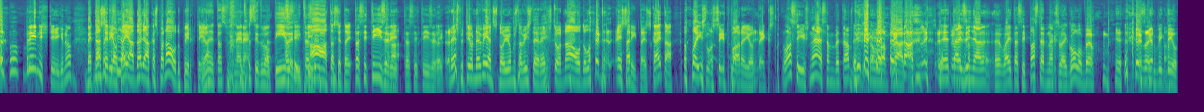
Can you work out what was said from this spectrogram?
Brīnišķīgi. Nu. Bet tas nu, bet ir jau tajā jau... daļā, kas par naudu pirkta. Ja? Nē, tas, nē, nē. tas ir vēl tīzerī. Tas ir, à, tas ir, tā... tas ir tīzerī. Tas ir tīzerī. Respektīvi, neviens no jums nav iztērējis to naudu, lai es arī tā skaitā, lai izlasītu pārējo tekstu. Lasījuši neesam, bet aptirkam labprāt. tā ir ziņā, vai tas ir Pasternaks vai Golubevs, kas ir big deal.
